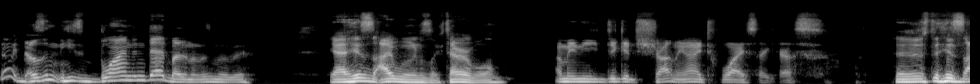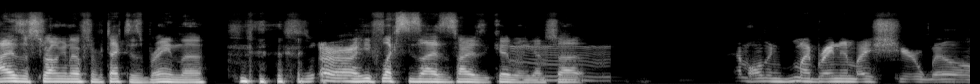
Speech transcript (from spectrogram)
no, he doesn't. He's blind and dead by the end of this movie. Yeah, his eye wounds look terrible. I mean, he did get shot in the eye twice, I guess. His, his eyes are strong enough to protect his brain, though. He flexed his eyes as hard as he could when he got shot. I'm holding my brain in by sheer will.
